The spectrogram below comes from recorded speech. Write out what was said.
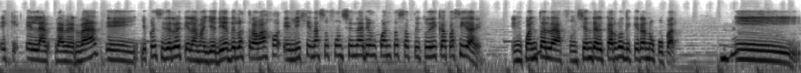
Es que eh, la, la verdad, eh, yo considero que la mayoría de los trabajos eligen a su funcionario en cuanto a su aptitud y capacidades, en cuanto a la función del cargo que quieran ocupar. y,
